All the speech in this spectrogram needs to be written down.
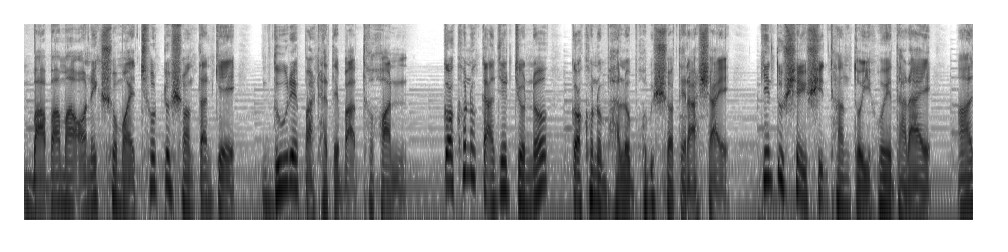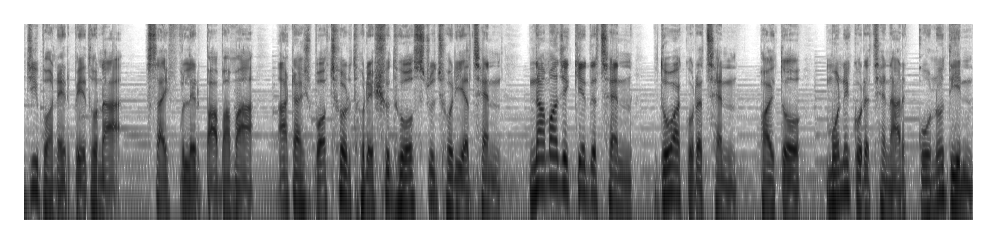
বাবা মা অনেক সময় ছোট্ট সন্তানকে দূরে পাঠাতে বাধ্য হন। কখনো কাজের জন্য, কখনো ভালো ভবিষ্যতের আশায়। কিন্তু সেই সিদ্ধান্তই হয়ে দাঁড়ায় আজীবনের বেদনা। সাইফুলের বাবা মা আটাশ বছর ধরে শুধু অশ্রু ঝরিয়েছেন, নামাজে কেঁদেছেন, দোয়া করেছেন। হয়তো মনে করেছেন আর কোনো দিন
